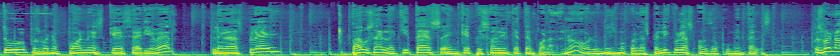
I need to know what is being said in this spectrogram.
tú, pues bueno, pones qué serie ver, le das play, pausa, la quitas en qué episodio, en qué temporada, ¿no? O lo mismo con las películas o documentales. Pues bueno,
